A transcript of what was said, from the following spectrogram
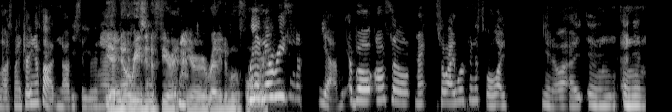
lost my train of thought, and obviously you're gonna. You had no reason to fear it. You're ready to move forward. We had no reason to. Yeah. Well, also, my so I work in a school. I, you know, I in in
